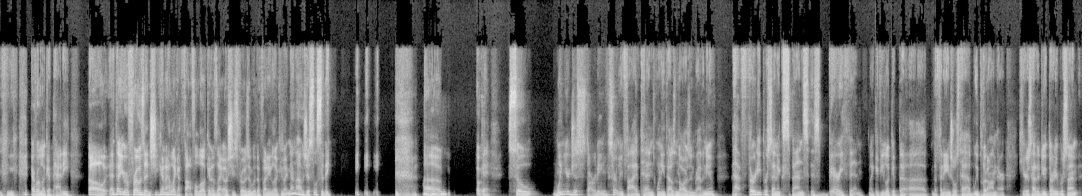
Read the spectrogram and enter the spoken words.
everyone look at Patty, oh, I thought you were frozen. She kind of had like a thoughtful look and I was like, oh, she's frozen with a funny look. He's like, no, no, I was just listening. um, okay. So when you're just starting, certainly five, ten, twenty thousand dollars in revenue, that 30% expense is very thin. Like if you look at the uh, the financials tab, we put on there, here's how to do 30%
